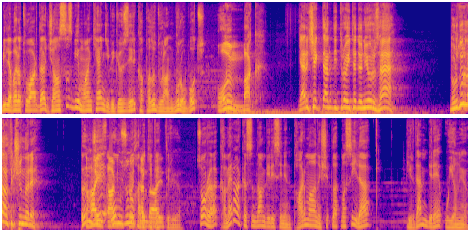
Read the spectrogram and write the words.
Bir laboratuvarda cansız bir manken gibi gözleri kapalı duran bu robot Oğlum bak. Gerçekten Detroit'e dönüyoruz ha. Durdurun artık şunları. Daha iyi, Önce omzunu hareket ettiriyor. Sonra kamera arkasından birisinin parmağını şıklatmasıyla birdenbire uyanıyor.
